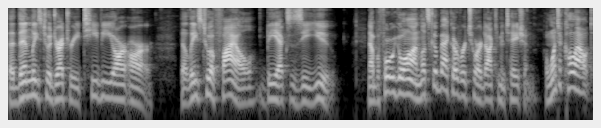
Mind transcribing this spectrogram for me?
that then leads to a directory tvrr that leads to a file bxzu. Now, before we go on, let's go back over to our documentation. I want to call out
